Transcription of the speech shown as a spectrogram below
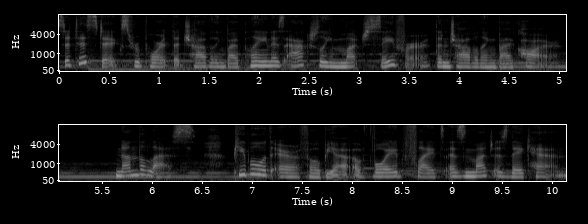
Statistics report that traveling by plane is actually much safer than traveling by car. Nonetheless, people with aerophobia avoid flights as much as they can,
